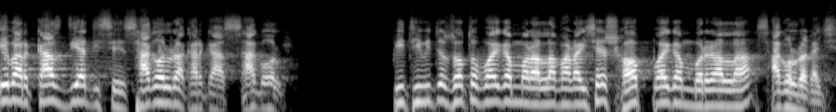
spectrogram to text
এবার কাজ দিয়া দিছে ছাগল রাখার কাজ, ছাগল। পৃথিবীতে যত পয়গাম্বর আল্লাহ পাঠাইছে, সব পয়গাম্বরের আল্লাহ ছাগল রাখাইছে।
